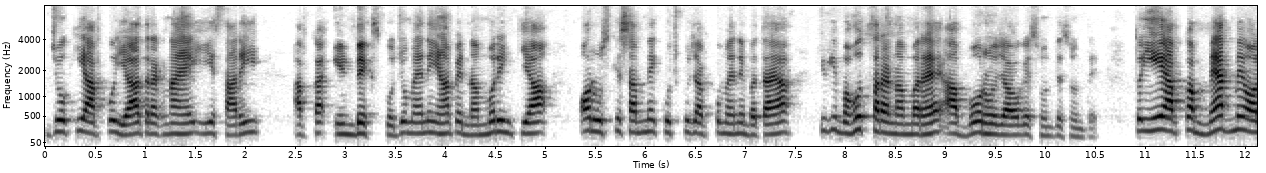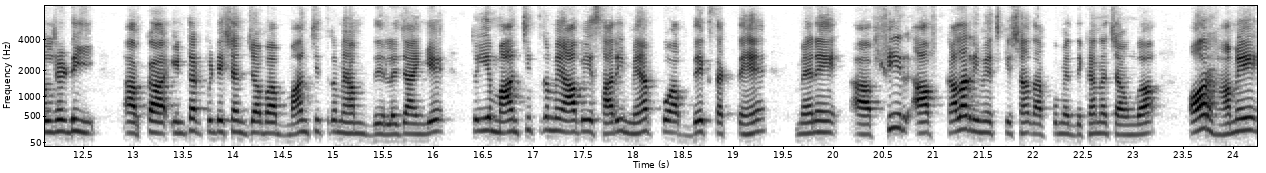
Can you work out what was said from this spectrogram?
जो कि आपको याद रखना है, ये सारी आपका इंडेक्स को, जो मैंने यहाँ पे नंबरिंग किया और उसके सामने कुछ कुछ आपको मैंने बताया, क्योंकि बहुत सारा नंबर है, आप बोर हो जाओगे सुनते सुनते तो ये आपका मैप में ऑलरेडी आपका इंटरप्रिटेशन जब आप मानचित्र में हम ले जाएँगे तो ये मानचित्र में आप ये सारी मैप को आप देख सकते हैं। मैंने फिर आप कलर इमेज के साथ आपको मैं दिखाना चाहूँगा और हमें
